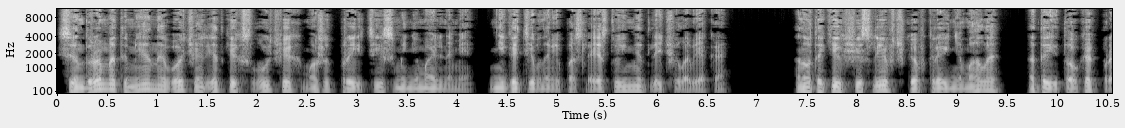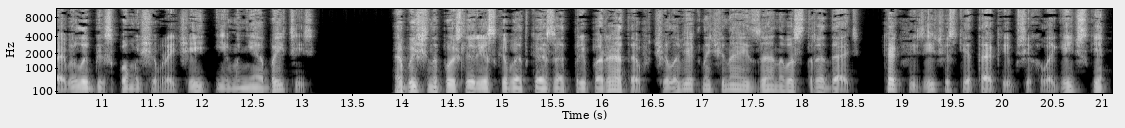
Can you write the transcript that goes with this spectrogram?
Синдром отмены в очень редких случаях может пройти с минимальными негативными последствиями для человека. Но таких счастливчиков крайне мало, да и то, как правило, без помощи врачей им не обойтись. Обычно после резкого отказа от препаратов человек начинает заново страдать, как физически, так и психологически,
